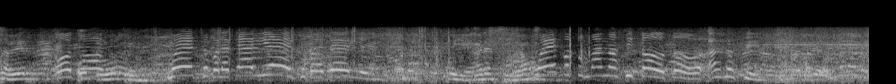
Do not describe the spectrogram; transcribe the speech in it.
Vamos a ver Otro, otro, otro. Mueve, chocolatea bien, chocolatea bien. Oye, ahora sí, vamos. Mueve con tu mano así todo, todo. Hazlo así.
